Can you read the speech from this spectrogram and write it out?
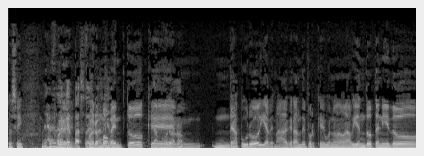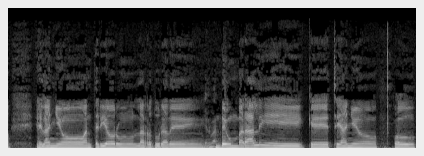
Pues sí. de verdad Fue- que el paso de fueron momentos que de apuro, ¿no? de apuro y además grande porque bueno habiendo tenido el año anterior un- la rotura de, de un varal y que este año o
